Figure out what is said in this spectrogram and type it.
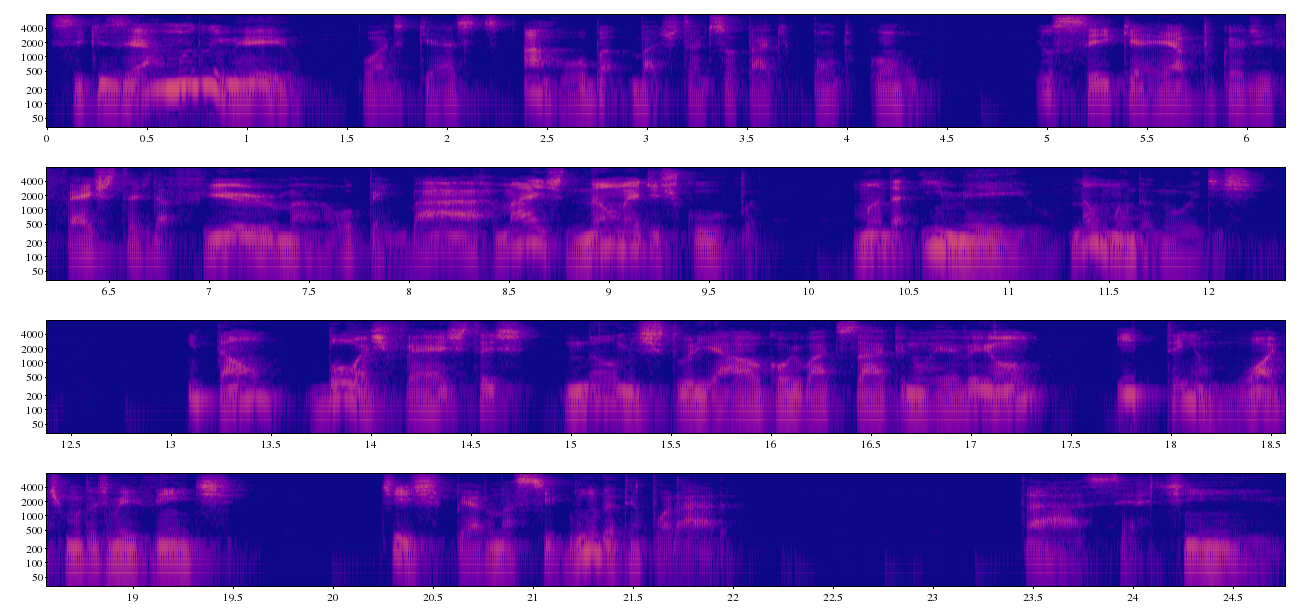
Se quiser, manda um e-mail, podcast@bastantesotaque.com. Eu sei que é época de festas da firma, open bar, mas não é desculpa. Manda e-mail, não manda nudes. Então, boas festas, não misture álcool e WhatsApp no Réveillon e tenha um ótimo 2020. Te espero na segunda temporada. Tá certinho.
